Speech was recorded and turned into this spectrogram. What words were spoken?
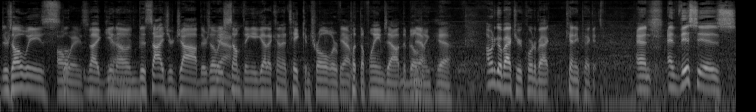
there's always, Always, like you yeah. know, besides your job, there's always Yeah. something you got to kind of take control or Yeah. put the flames out in the building. Yeah. I want to go back to your quarterback, Kenny Pickett, and and this is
